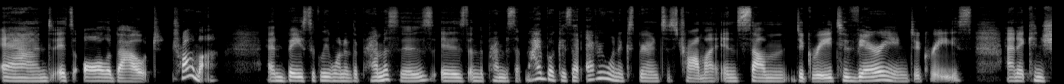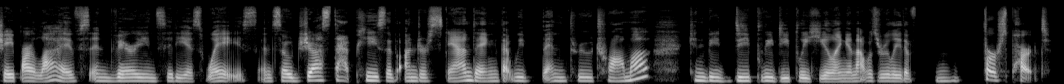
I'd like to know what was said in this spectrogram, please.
And it's all about trauma. And basically, one of the premises is, and the premise of my book is that everyone experiences trauma in some degree to varying degrees, and it can shape our lives in very insidious ways. And so, just that piece of understanding that we've been through trauma can be deeply, deeply healing. And that was really the first part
